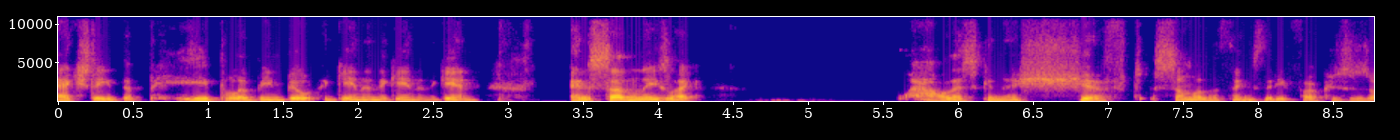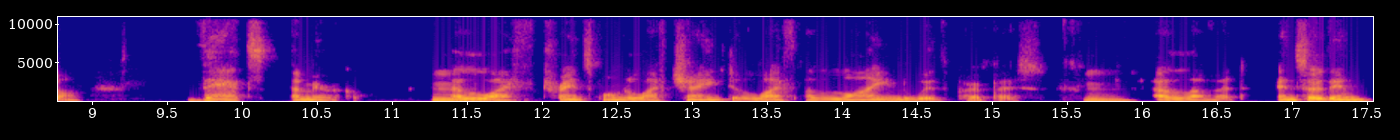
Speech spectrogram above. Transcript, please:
actually the people have been built again and again and again. And suddenly he's like, wow, that's going to shift some of the things that he focuses on. That's a miracle. Mm. A life transformed, a life changed, a life aligned with purpose. Mm. I love it. And so then,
